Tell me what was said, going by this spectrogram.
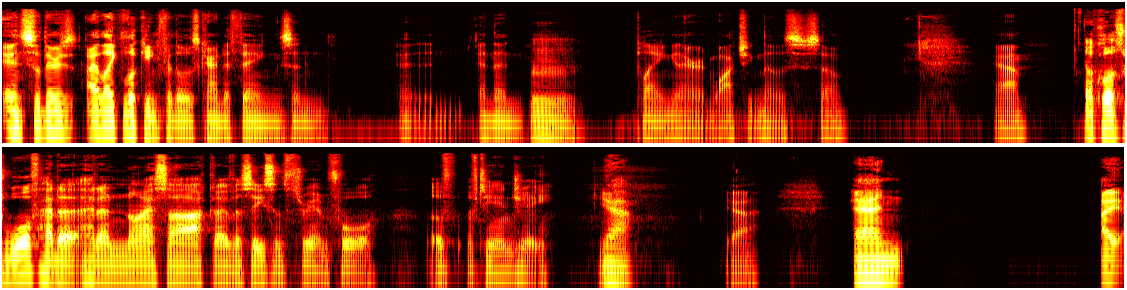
and so there's i like looking for those kind of things and and and then Mm. Playing there and watching those so yeah Of course, Worf had a had a nice arc over seasons three and four of, of TNG. yeah yeah and i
